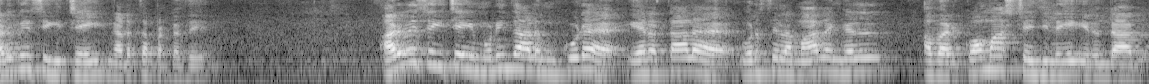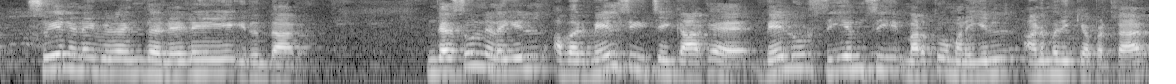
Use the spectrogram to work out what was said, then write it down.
அறுவை சிகிச்சை நடத்தப்பட்டது. அறுவை சிகிச்சை முடிந்தாலும் கூட ஏறத்தாழ ஒரு சில மாதங்கள் அவர் கோமா ஸ்டேஜிலே இருந்தார். சுயநினைவிழந்த நிலையே இருந்தார். இந்த சூழ்நிலையில் அவர் மேல் சிகிச்சைக்காக வேலூர் சிஎம்சி மருத்துவமனையில் அனுமதிக்கப்பட்டார்.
